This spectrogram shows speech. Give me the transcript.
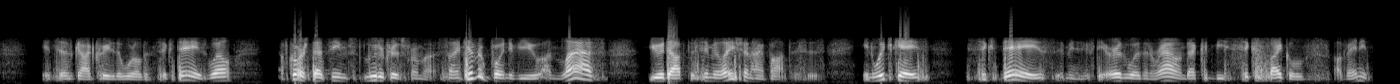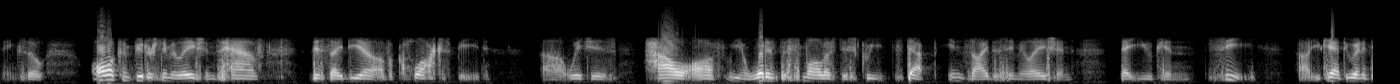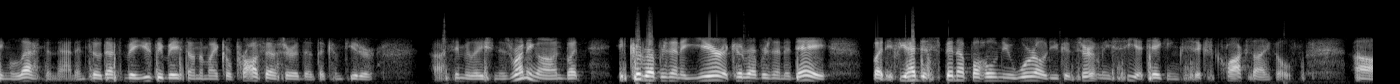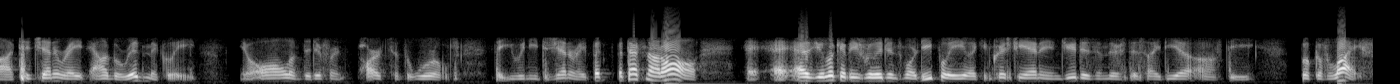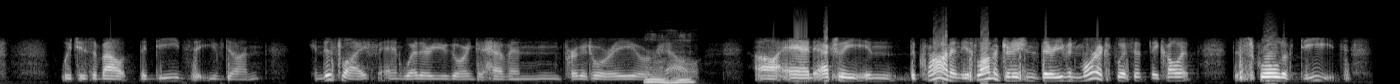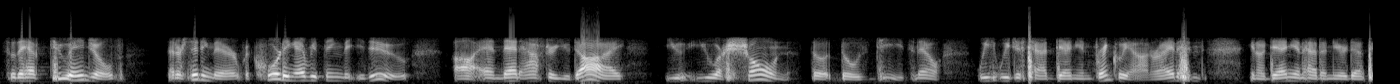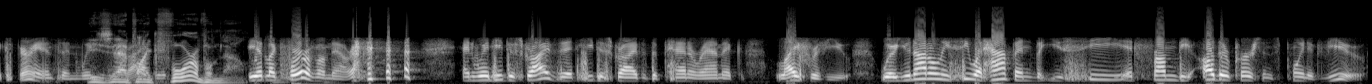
it says God created the world in six days. Well, of course, that seems ludicrous from a scientific point of view unless you adopt the simulation hypothesis, in which case, six days, I mean, if the Earth wasn't around, that could be six cycles of anything. So all computer simulations have this idea of a clock speed, uh, which is how off, you know, what is the smallest discrete step inside the simulation that you can see. Uh, you can't do anything less than that. And so that's usually based on the microprocessor that the computer uh, simulation is running on, but it could represent a year, it could represent a day. But if you had to spin up a whole new world, you could certainly see it taking six clock cycles uh, to generate algorithmically, you know, all of the different parts of the world that you would need to generate. But but that's not all. As you look at these religions more deeply, like in Christianity and Judaism, there's this idea of the book of life, which is about the deeds that you've done in this life and whether you're going to heaven, purgatory, or Mhm. hell. Uh, and actually, in the Quran and the Islamic traditions, they're even more explicit. They call it the scroll of deeds. So they have two angels that are sitting there recording everything that you do, uh, and then after you die, you you are shown the, those deeds. Now, we we just had Dannion Brinkley on, right? And you know, Dannion had a near death experience, and when He's he had like it- four of them now. he had like four of them now, right? and when he describes it, he describes the panoramic life review, where you not only see what happened, but you see it from the other person's point of view,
